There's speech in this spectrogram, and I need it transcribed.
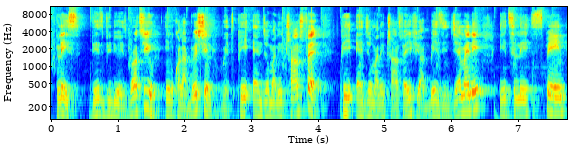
please, this video is brought to you in collaboration with Pay Angel Money Transfer. Pay Angel Money Transfer if you are based in Germany, Italy, Spain,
